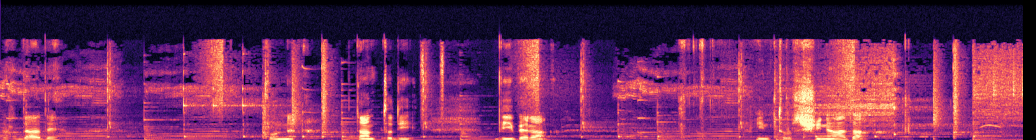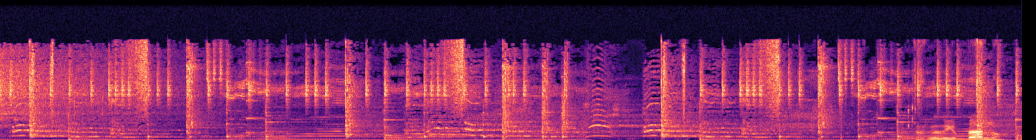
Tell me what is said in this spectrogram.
Guardate. Con tanto di vipera intorcinata guardate che bello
